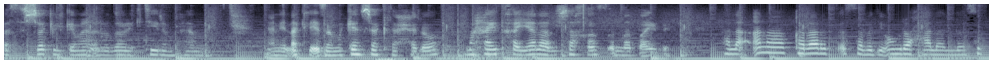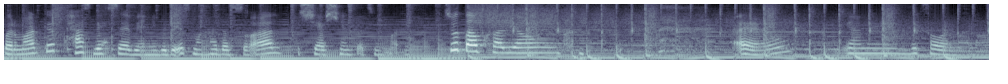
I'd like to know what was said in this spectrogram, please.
بس الشكل كمان له دور كتير مهم. يعني الأكلة إذا ما كان شكلها حلو ما حيتخيلها الشخص إنها طيبة. هلا أنا قررت هسه بدي أقوم روح على السوبر ماركت حاسبة حسابي يعني بدي أسمع هذا السؤال شي 20 30 مرة. شو طبخه اليوم؟ إيه يعني بتصور مع العالم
